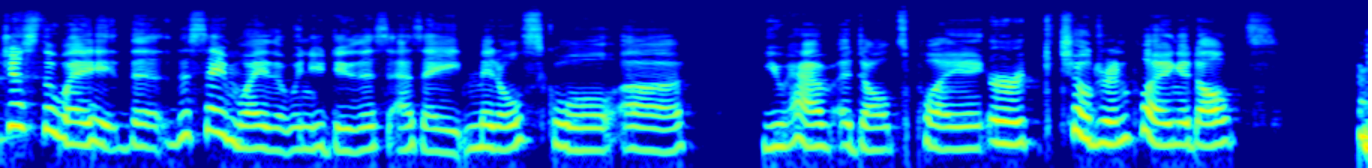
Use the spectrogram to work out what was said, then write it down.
Just the way the the same way that when you do this as a middle school uh you have adults playing or children playing adults.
